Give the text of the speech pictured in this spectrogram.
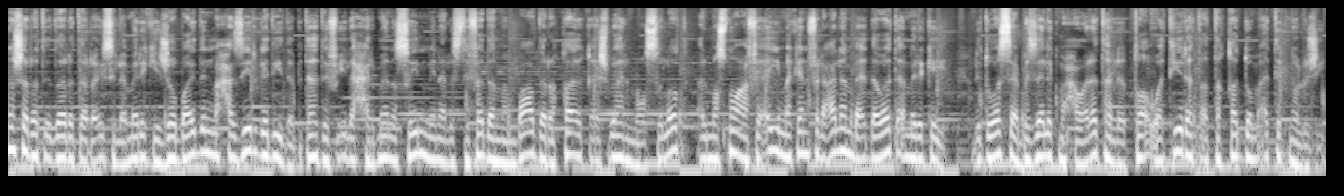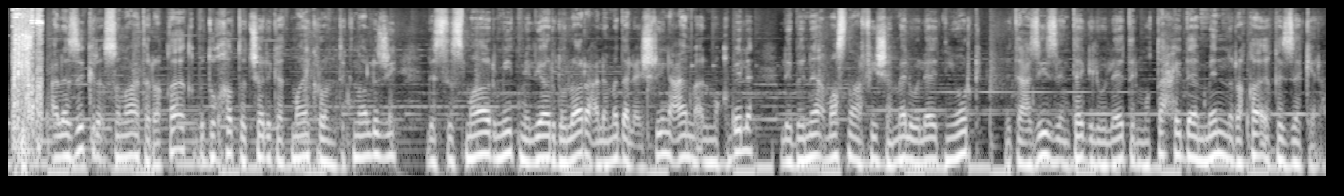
نشرت إدارة الرئيس الأمريكي جو بايدن محاذير جديدة بتهدف إلى حرمان الصين من الاستفادة من بعض رقائق أشباه الموصلات المصنوعة في أي مكان في العالم بأدوات أمريكية لتوسع بذلك محاولتها لإبطاء وتيرة التقدم التكنولوجي. على ذكر صناعة الرقائق بتخطط شركة مايكرون تكنولوجي لاستثمار 100 مليار دولار على مدى العشرين عام المقبلة لبناء مصنع في شمال ولاية نيويورك لتعزيز إنتاج الولايات المتحدة من رقائق الذاكرة.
